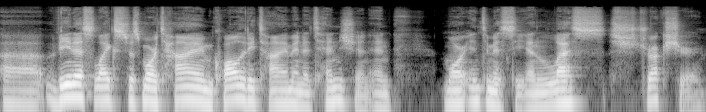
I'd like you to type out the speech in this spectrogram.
uh, Venus likes just more time, quality time, and attention, and more intimacy and less structure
